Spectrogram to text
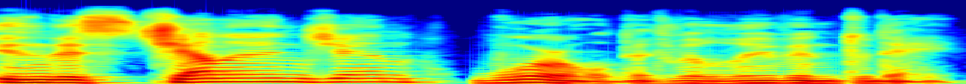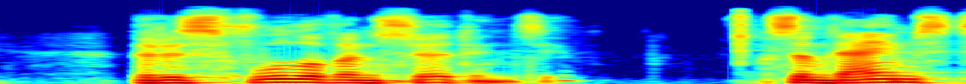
in this challenging world that we live in today, that is full of uncertainty, sometimes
